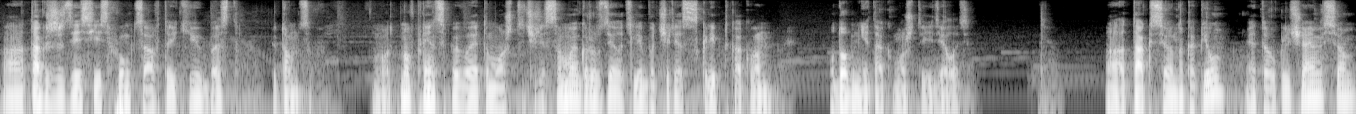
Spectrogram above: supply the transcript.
А также здесь есть функция авто IQ Best питомцев. Вот. Ну, в принципе, вы это можете через саму игру сделать, либо через скрипт, как вам удобнее, так можете и делать. А, так, все, накопил. Это выключаем все.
